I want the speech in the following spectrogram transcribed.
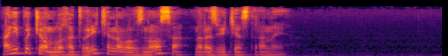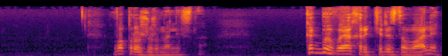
а не путем благотворительного взноса на развитие страны. Вопрос журналиста. Как бы вы охарактеризовали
